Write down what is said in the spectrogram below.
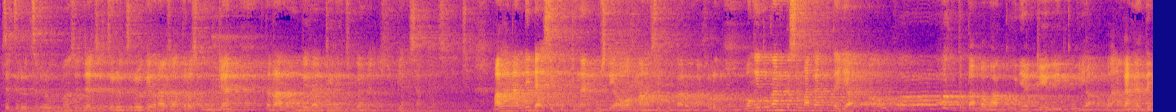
Ceru-ceru, maksudnya ceru-ceru itu rasa terus kemudian terlalu membela diri juga nah, biasa-biasa saja. Malah nanti tidak sibuk dengan Gusti Allah, malah sibuk karo makhluk. Wong itu kan kesempatan kita ya betapa waktunya diriku ya Allah. Kan nanti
